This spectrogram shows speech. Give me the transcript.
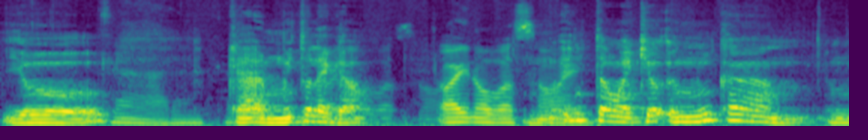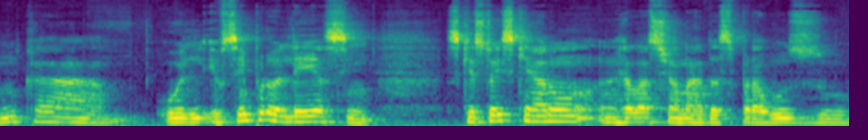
E o Caraca. cara, muito legal. Olha a inovação. Então, é que eu, eu nunca eu nunca olhei, eu sempre olhei assim, as questões que eram relacionadas para uso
